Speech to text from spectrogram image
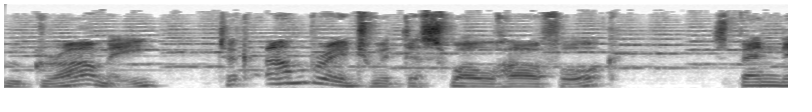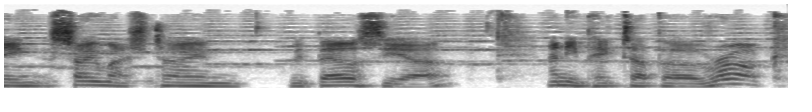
Ugrami, took umbrage with the swole half-orc, spending so much time with Belciar, and he picked up a rock,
